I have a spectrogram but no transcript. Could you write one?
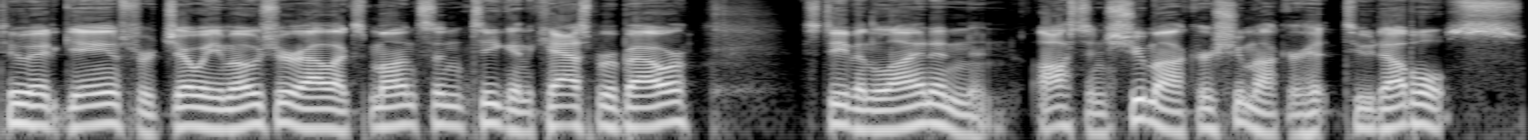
Two hit games for Joey Mosier, Alex Monson, Tegan Kasperbauer. Stephen Linen and Austin Schumacher. Schumacher hit two doubles.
